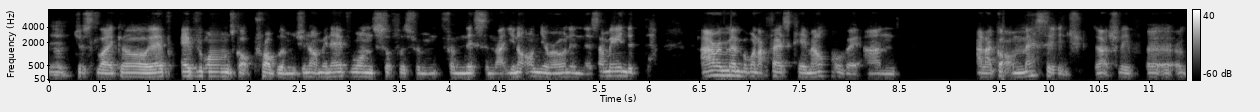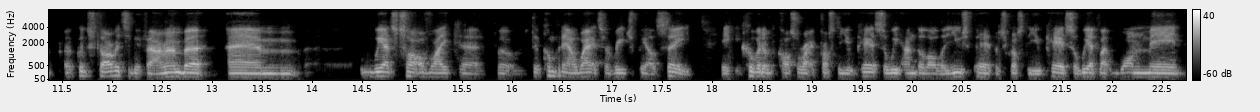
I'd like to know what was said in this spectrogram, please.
Mm. Just like, oh, ev- everyone's got problems. You know what I mean? Everyone suffers from from this and that. You're not on your own in this. I mean, I remember when I first came out of it, and and I got a message. Actually, a, a, a good story to be fair. I remember um, we had sort of like a, the company I worked at, Reach PLC it covered, of course, right across the UK. So we handle all the newspapers across the UK. So we had like one main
